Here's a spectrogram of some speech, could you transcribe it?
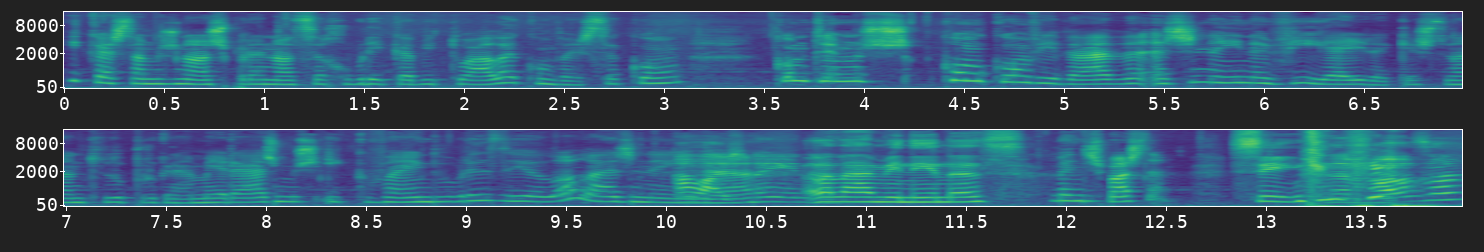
E cá estamos nós para a nossa rubrica habitual, a conversa com, Como temos como convidada a Janaína Vieira, que é estudante do programa Erasmus e que vem do Brasil. Olá, Janaína. Olá, Janaína. Olá, meninas. Bem disposta? Sim. Nervosa?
